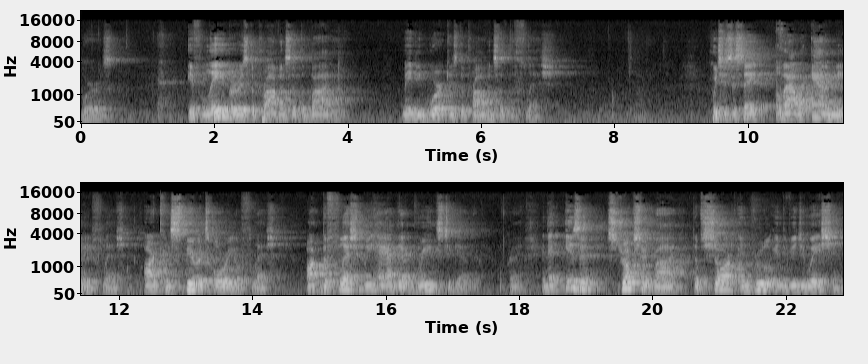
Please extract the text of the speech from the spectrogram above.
words, if labor is the province of the body, Maybe work is the province of the flesh. Which is to say, of our animated flesh, our conspiratorial flesh, our, the flesh we have that breathes together, okay? And that isn't structured by the sharp and brutal individuation,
